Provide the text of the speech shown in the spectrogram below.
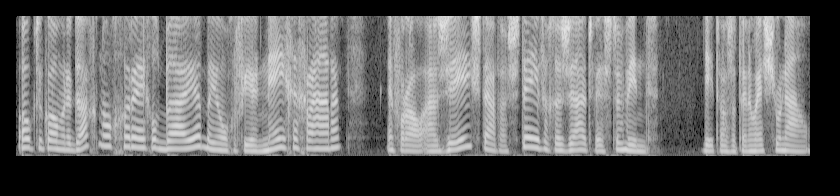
Ook de komende dag nog geregeld buien bij ongeveer 9 graden. En vooral aan zee staat een stevige zuidwestenwind. Dit was het NOS Journaal.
